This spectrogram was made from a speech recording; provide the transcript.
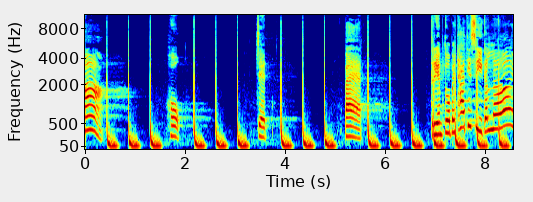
ห้าหกเจ็ดแปดเตรียมตัวไปท่าที่สี่กันเลย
